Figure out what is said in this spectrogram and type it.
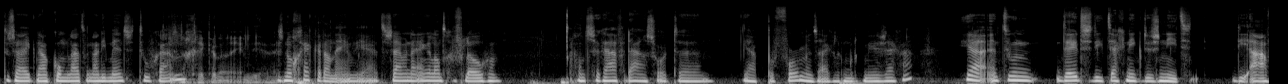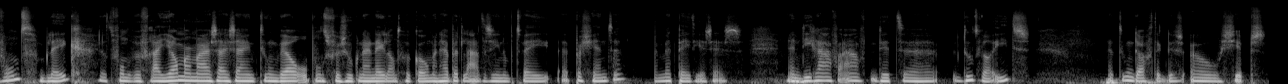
Toen zei ik, nou kom, laten we naar die mensen toe gaan. Dat is nog gekker dan EMDR. Dat is nog gekker dan EMDR. Toen zijn we naar Engeland gevlogen. Want ze gaven daar een soort uh, ja, performance eigenlijk, moet ik meer zeggen. Ja, en toen deden ze die techniek dus niet die avond, bleek. Dat vonden we vrij jammer, maar zij zijn toen wel op ons verzoek naar Nederland gekomen... en hebben het laten zien op twee uh, patiënten met PTSS. En die gaven aan, dit uh, doet wel iets... En toen dacht ik dus, oh chips,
